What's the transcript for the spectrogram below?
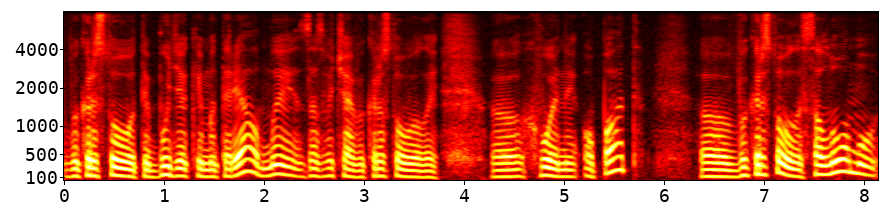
використовувати будь-який матеріал. Ми зазвичай використовували хвойний опад, використовували солому,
